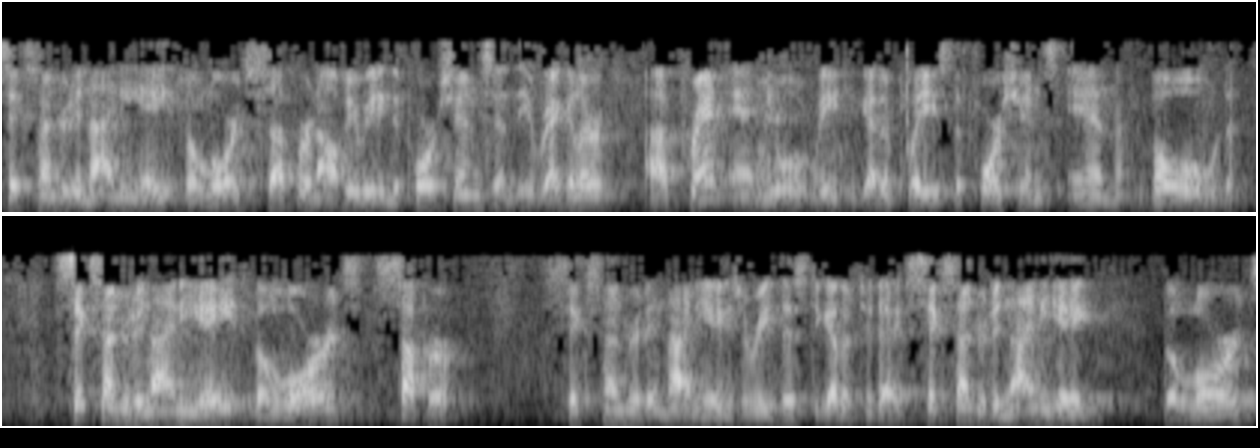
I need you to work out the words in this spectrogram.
698, The Lord's Supper, and I'll be reading the portions in the regular uh, print, and you'll read together, please, the portions in bold. 698, The Lord's Supper. 698 as we read this together today. 698, The Lord's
